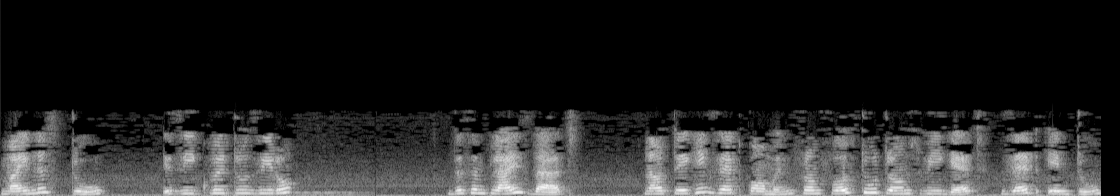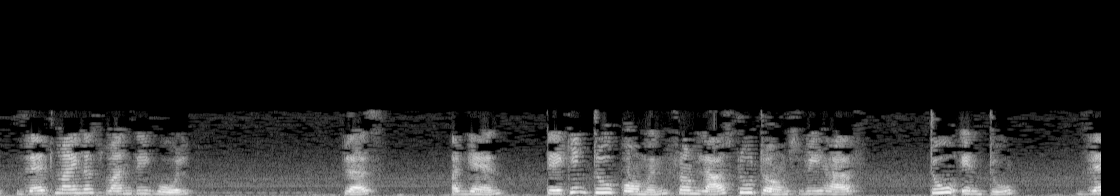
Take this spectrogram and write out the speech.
minus 2 is equal to 0. This implies that now taking z common from first two terms we get z into z minus 1 the whole plus again taking 2 common from last two terms we have 2 into z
